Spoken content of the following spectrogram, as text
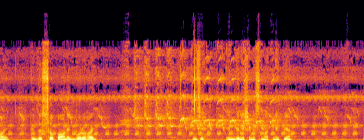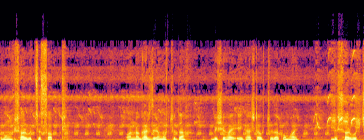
হয়, কিন্তু সোপা অনেক বড় হয়। এই যে, ইন্দোনেশিয়ান স্মার্ট নেপিয়া। এবং সর্বোচ্চ সফট অন্য ঘাস যেরকম উচ্চতা বেশি হয় এই ঘাসটা উচ্চতা কম হয় কিন্তু সর্বোচ্চ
